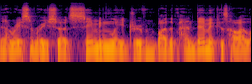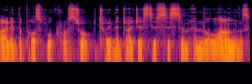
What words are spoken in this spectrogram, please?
now, recent research, seemingly driven by the pandemic, has highlighted the possible crosstalk between the digestive system and the lungs.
